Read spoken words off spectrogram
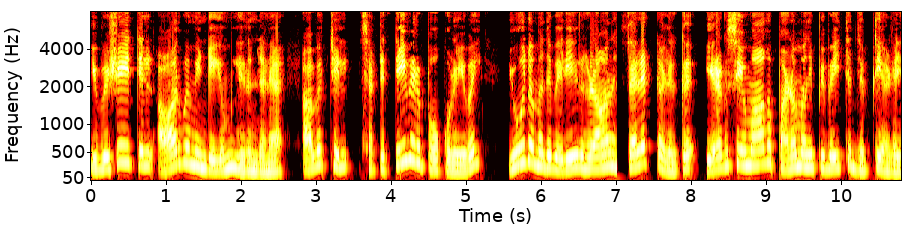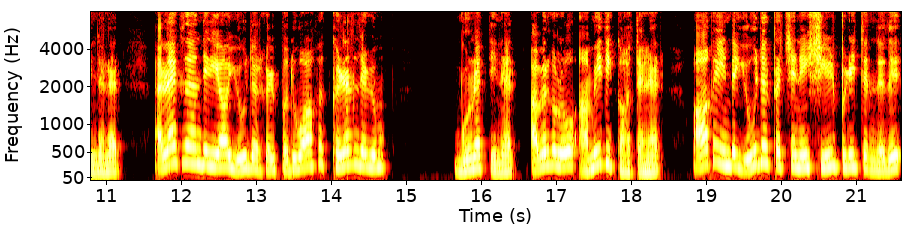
இவ்விஷயத்தில் ஆர்வமின்றியும் இருந்தன. அவற்றில் சற்று தீவிர போக்குடையவை யூத மத வெறியர்களான செலட்களுக்கு இரகசியமாக பணம் அனுப்பி வைத்து திருப்தி அடைந்தனர். அலெக்சாந்திரியா யூதர்கள் பொதுவாக கிளர்ந்தெழும் குணத்தினர். அவர்களோ அமைதி காத்தனர். ஆக இந்த யூதர் பிரச்சனை சீழ்பிடித்திருந்தது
